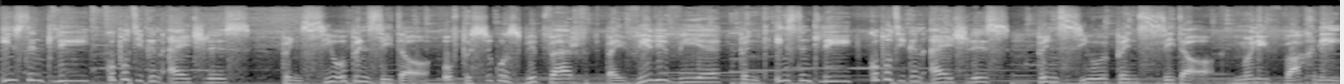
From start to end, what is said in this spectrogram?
instantly koppelteken ageless.co.za of besoek ons webwerf by www.instantly koppelteken ageless.co.za Moe nie wacht nie!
